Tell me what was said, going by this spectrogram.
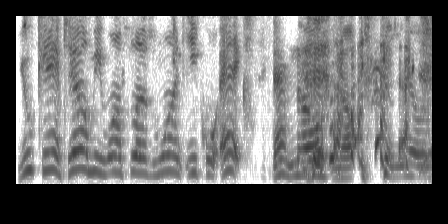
You can't tell me one plus one equal X. That no, no. you know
